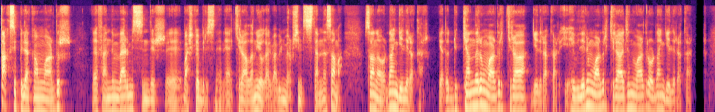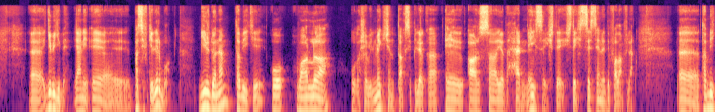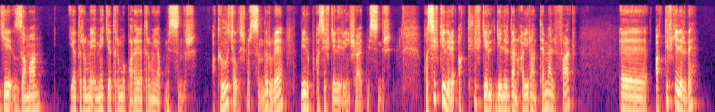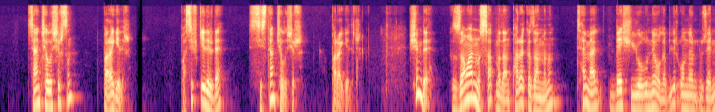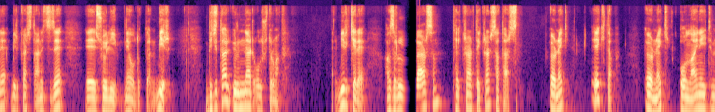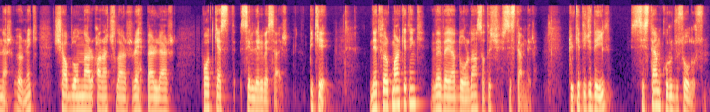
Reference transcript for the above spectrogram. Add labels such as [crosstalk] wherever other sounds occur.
Taksi plakan vardır. Efendim vermişsindir e, başka birisine. Yani kiralanıyor galiba bilmiyorum şimdi sistem nasıl ama sana oradan gelir akar. Ya da dükkanların vardır kira gelir akar. Evlerin vardır kiracın vardır oradan gelir akar. E, gibi gibi. Yani e, pasif gelir bu. Bir dönem tabii ki o varlığa ulaşabilmek için taksi plaka, ev, arsa ya da her neyse işte işte hisse senedi falan filan. Ee, tabii ki zaman yatırımı, emek yatırımı, para yatırımı yapmışsındır. Akıllı çalışmışsındır ve bir pasif geliri inşa etmişsindir. Pasif geliri aktif gel- gelirden ayıran temel fark e, aktif gelirde sen çalışırsın, para gelir. Pasif gelirde sistem çalışır, para gelir. Şimdi zamanını satmadan para kazanmanın temel 5 yolu ne olabilir? Onların üzerine birkaç tane size e, söyleyeyim ne olduklarını. Bir, dijital ürünler oluşturmak. Yani bir kere hazırlarsın, tekrar tekrar satarsın. Örnek e-kitap. Örnek online eğitimler. Örnek şablonlar, araçlar, rehberler, podcast serileri vesaire. 2. Network marketing ve veya doğrudan satış sistemleri. Tüketici değil, sistem kurucusu olursun.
